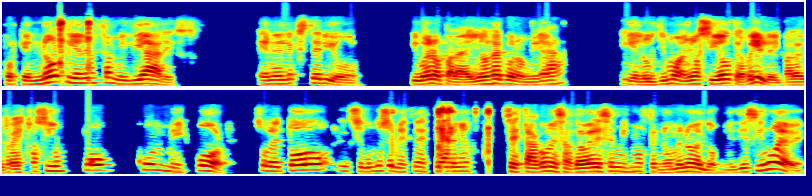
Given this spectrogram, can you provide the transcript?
porque no tienen familiares en el exterior. Y bueno, para ellos la economía y el último año ha sido terrible y para el resto ha sido un poco mejor sobre todo el segundo semestre de este año, se está comenzando a ver ese mismo fenómeno del 2019.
